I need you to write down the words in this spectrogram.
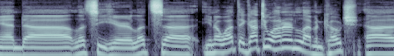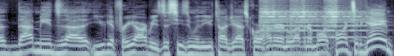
And uh, let's see here. Let's, uh, you know what? They got to 111, coach. Uh, that means uh, you get free Arby's this season when the Utah Jazz score 111 or more points in a game.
